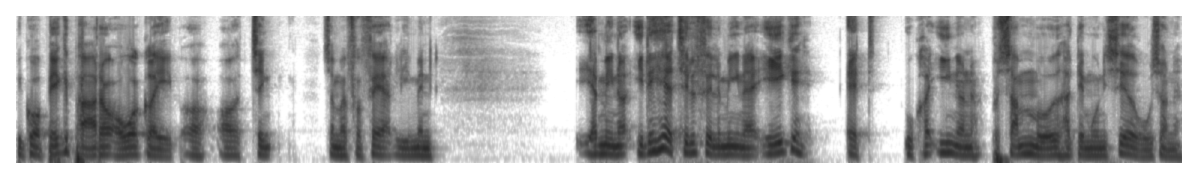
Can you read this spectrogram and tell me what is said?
begår begge parter overgreb og, og ting, som er forfærdelige. Men jeg mener, i det her tilfælde mener jeg ikke, at ukrainerne på samme måde har demoniseret russerne.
